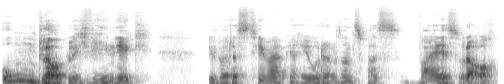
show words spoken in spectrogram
unglaublich wenig über das Thema Periode und sonst was weiß oder auch,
